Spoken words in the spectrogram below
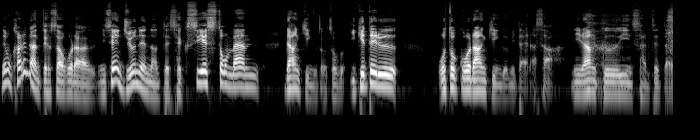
でも彼なんてさ、ほら、2010年なんてセクシエストマンランキングとか、そうイケてる男ランキングみたいなさ、にランクインされてたよ。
